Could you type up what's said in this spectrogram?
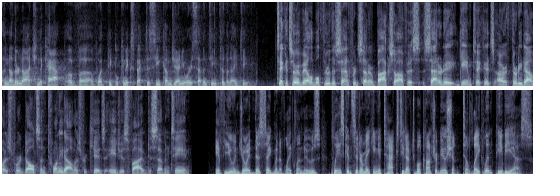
another notch in the cap of, uh, of what people can expect to see come January 17th to the 19th. Tickets are available through the Sanford Center box office. Saturday game tickets are $30 for adults and $20 for kids ages 5 to 17. If you enjoyed this segment of Lakeland News, please consider making a tax-deductible contribution to Lakeland PBS.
